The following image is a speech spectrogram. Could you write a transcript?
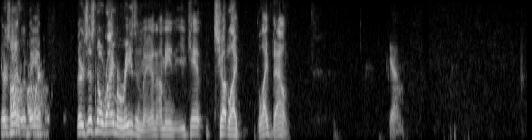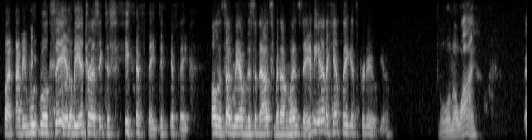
There's no man, there's just no rhyme or reason, man. I mean, you can't shut life life down. Yeah. But I mean, we, we'll see. It'll be interesting to see if they do. If they all of a sudden we have this announcement on Wednesday, Indiana can't play against Purdue. You know, We'll know why.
